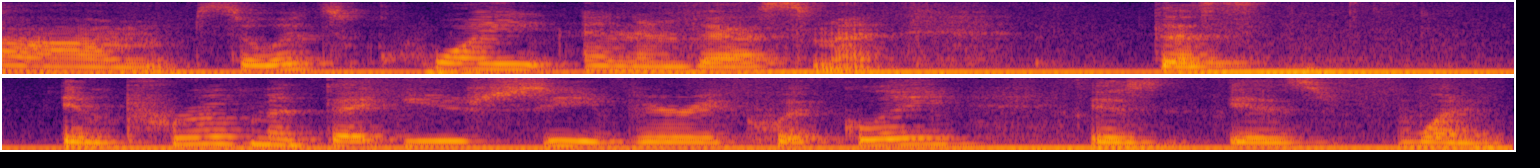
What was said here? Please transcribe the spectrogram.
Um, so it's quite an investment. The improvement that you see very quickly is is when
